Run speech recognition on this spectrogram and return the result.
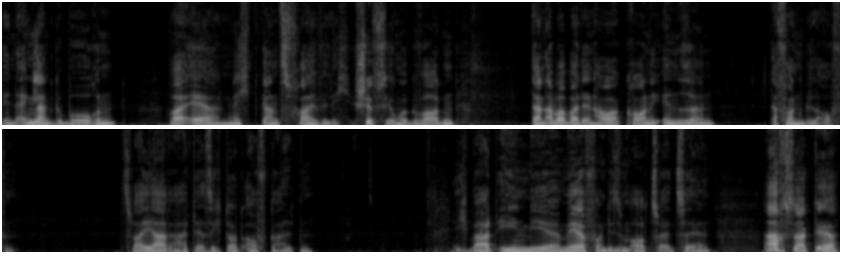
In England geboren, war er nicht ganz freiwillig Schiffsjunge geworden, dann aber bei den Hawakorni-Inseln davongelaufen. Zwei Jahre hatte er sich dort aufgehalten. Ich bat ihn, mir mehr von diesem Ort zu erzählen. Ach, sagte er,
